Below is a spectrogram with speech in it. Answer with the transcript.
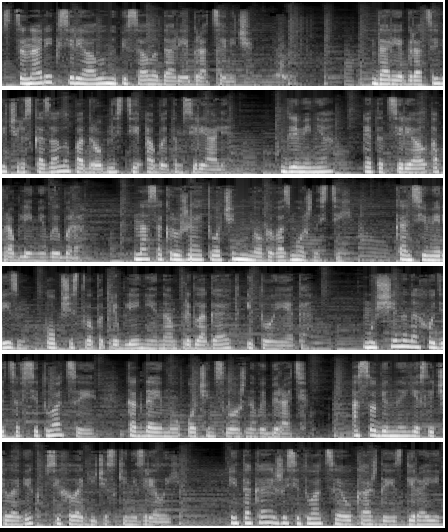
Сценарий к сериалу написала Дарья Грацевич. Дарья Грацевич рассказала подробности об этом сериале. Для меня этот сериал о проблеме выбора. Нас окружает очень много возможностей. Консюмеризм, общество потребления нам предлагают и то, и это. Мужчина находится в ситуации, когда ему очень сложно выбирать. Особенно если человек психологически незрелый. И такая же ситуация у каждой из героинь.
